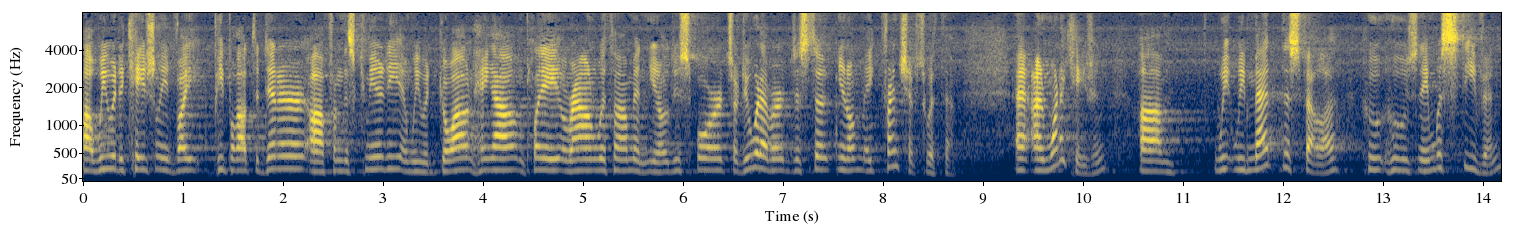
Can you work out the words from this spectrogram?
uh, we would occasionally invite people out to dinner uh, from this community, and we would go out and hang out and play around with them, and you know do sports or do whatever, just to you know make friendships with them. And on one occasion, um, we, we met this fella who, whose name was Stephen,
